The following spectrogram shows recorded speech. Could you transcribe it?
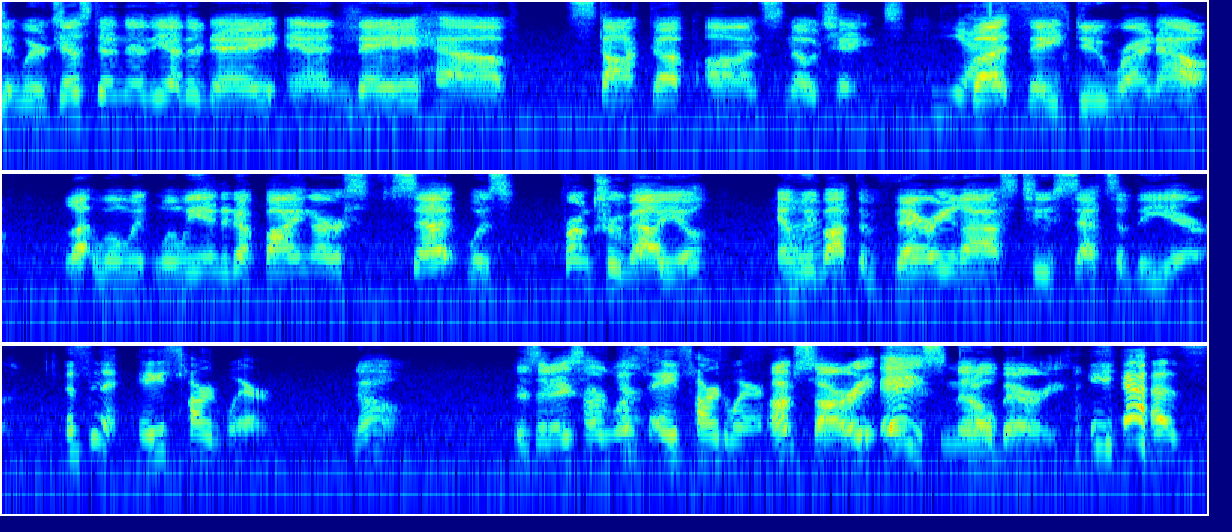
we were just in there the other day, and they have stocked up on snow chains, Yes. but they do run out. When we when we ended up buying our set was from True Value, and we Mhm. bought the very last two sets of the year. Isn't it Ace Hardware? No, is it Ace Hardware? It's Ace Hardware. I'm sorry, Ace Middlebury. yes.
